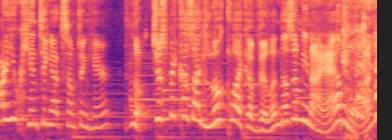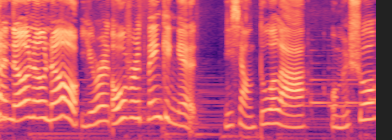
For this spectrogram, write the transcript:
are you hinting at something here? Look, just because I look like a villain doesn't mean I am one. no, no, no. You're overthinking it. 你想多啦。我们说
